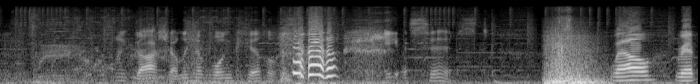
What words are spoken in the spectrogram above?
Oh my gosh, I only have one kill. Well, rip.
